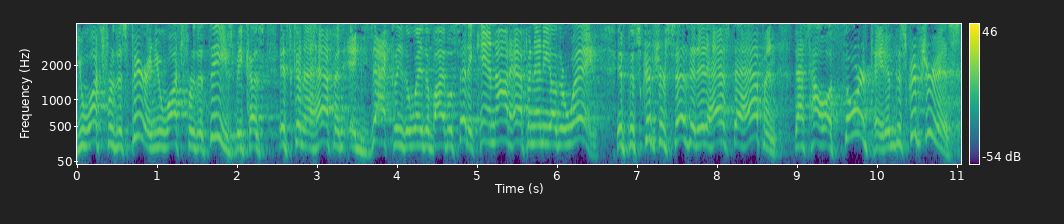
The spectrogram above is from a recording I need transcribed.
You watch for the spear and you watch for the thieves because it's going to happen exactly the way the Bible said. It cannot happen any other way. If the scripture says it, it has to happen. That's how authoritative the scripture is.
